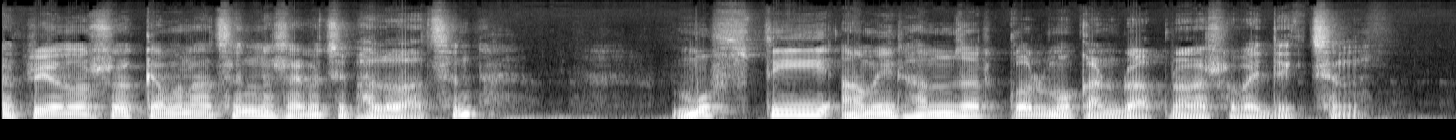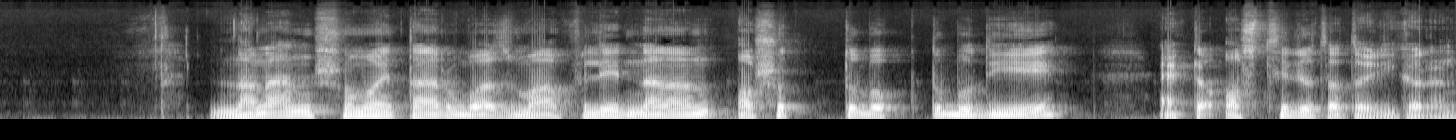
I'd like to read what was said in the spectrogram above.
প্রিয় দর্শক, কেমন আছেন? আশা করছি ভালো আছেন। মুফতি আমির হামজার কর্মকাণ্ড আপনারা সবাই দেখছেন। নানান সময় তার ওয়াজ মাহফিলে নানান অসত্য বক্তব্য দিয়ে একটা অস্থিরতা তৈরি করেন।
